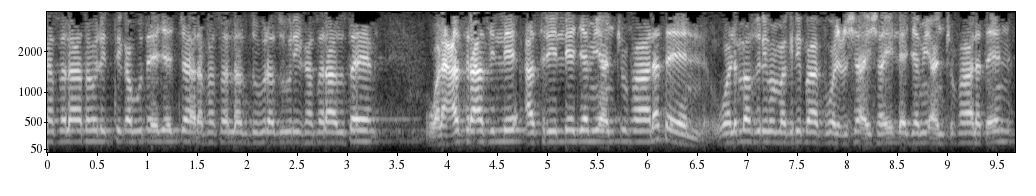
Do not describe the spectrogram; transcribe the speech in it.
كصلاة ولتكبت ججار فصلى الظهر زوري كصلاة والعصر عصر اللي جميعا شفالتين والمغرب مغربا والعشاء عشاء جميعا شفالتين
